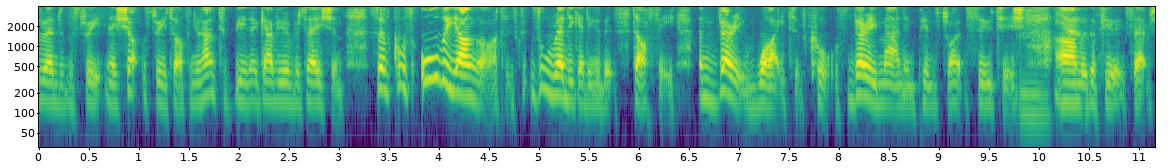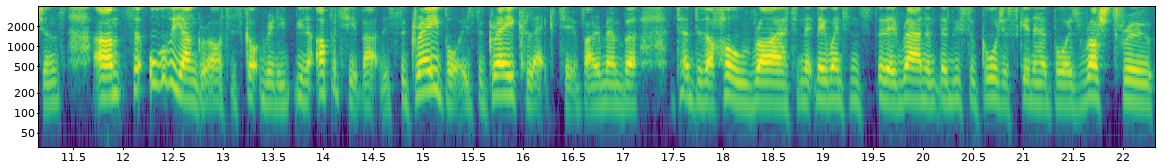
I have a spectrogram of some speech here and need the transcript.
either end of the street and they shut the street off and you had to you know, have your invitation. So, of course, all the young artists, it was already getting a bit stuffy and very white, of course, very man in pinstripe suitish, um, with a few exceptions. Um, so all the younger artists got really, you know, uppity about this. The Grey Boys, the Grey Collective, I remember, did a whole riot and they, they went and they ran and these sort of gorgeous skinhead boys rushed through,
